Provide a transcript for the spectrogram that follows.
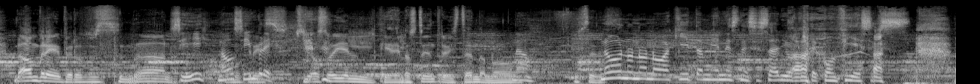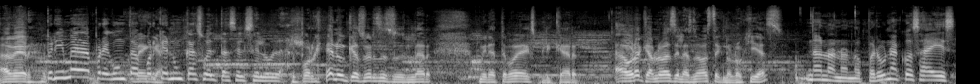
No, hombre, pero pues, no, no. Sí, no, ¿Cómo simbre. crees? Yo soy el que lo estoy entrevistando, no. No. Ustedes. No, no, no, no, aquí también es necesario que te confieses. A ver, Primera pregunta, ¿por qué nunca sueltas el celular? ¿por qué nunca sueltas su celular? Mira, te voy a explicar. Ahora que hablabas de las nuevas tecnologías, No, no, no, no, pero una cosa es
